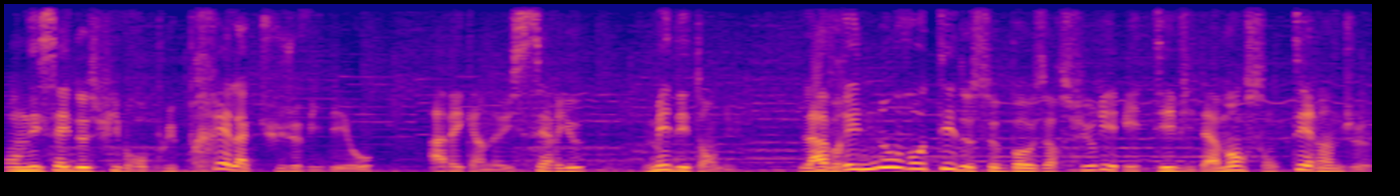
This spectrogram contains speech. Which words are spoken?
on essaye de suivre au plus près l'actu jeu vidéo, avec un œil sérieux mais détendu. La vraie nouveauté de ce Bowser's Fury est évidemment son terrain de jeu.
